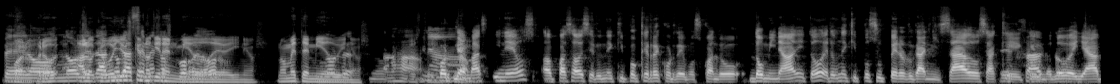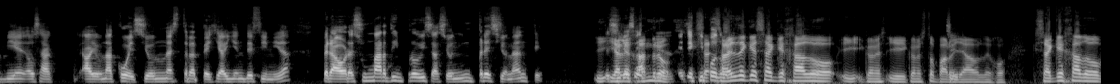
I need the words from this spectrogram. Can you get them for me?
pero, no a lo que voy yo es que no tienen miedo de Ineos. No mete miedo Ineos. Este, Porque además Ineos ha pasado de ser un equipo que recordemos cuando dominaban y todo, era un equipo súper organizado, o sea, que, que, uno lo veía bien, o sea, había una cohesión, una estrategia bien definida, pero ahora es un mar de improvisación impresionante. Y, Alejandro, ¿sabes de qué se ha quejado? Y con, esto paro ya os dejo. Se ha quejado,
